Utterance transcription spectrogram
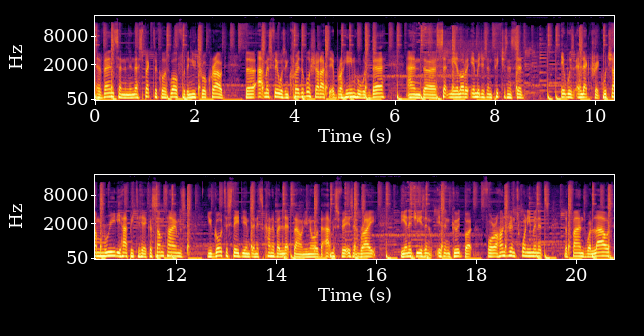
events and in their spectacle as well for the neutral crowd. The atmosphere was incredible. Shout out to Ibrahim who was there and uh, sent me a lot of images and pictures and said it was electric, which I'm really happy to hear because sometimes you go to stadiums and it's kind of a letdown. You know, the atmosphere isn't right. The energy isn't isn't good, but for 120 minutes, the fans were loud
